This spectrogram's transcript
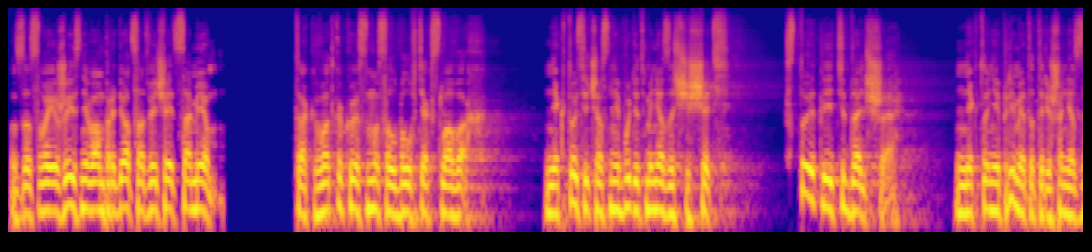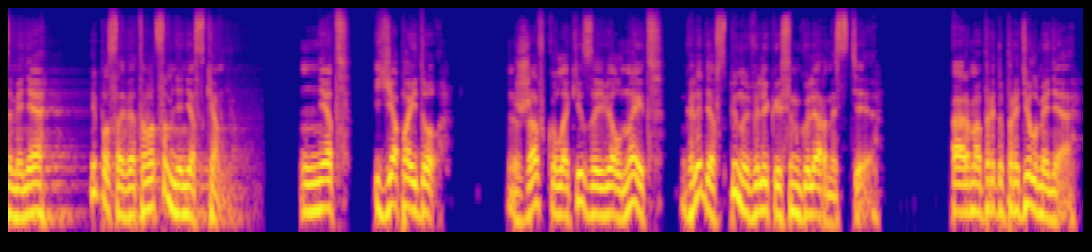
за свои жизни вам придётся отвечать самим. Так вот какой смысл был в тех словах. Никто сейчас не будет меня защищать. Стоит ли идти дальше? Никто не примет это решение за меня, и посоветоваться мне не с кем. Нет, я пойду. Сжав кулаки, заявил Нейт, глядя в спину великой сингулярности. Арма предупредил меня.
